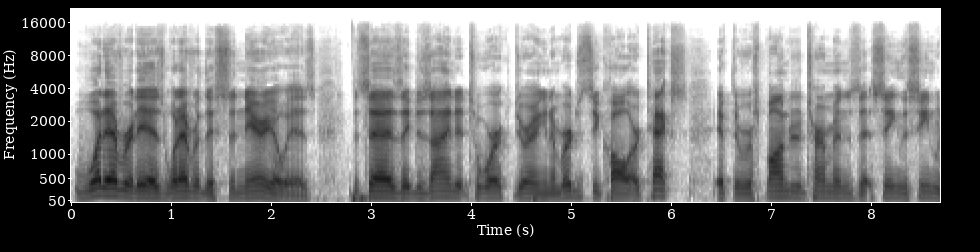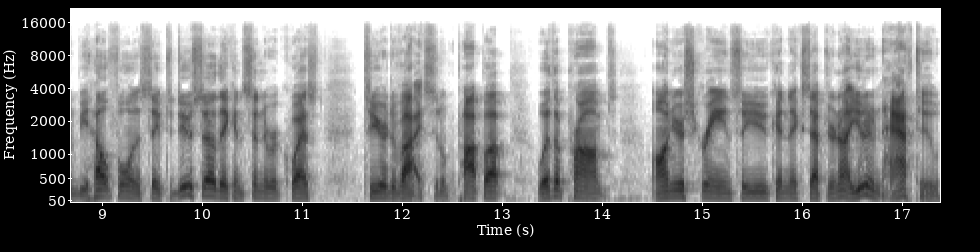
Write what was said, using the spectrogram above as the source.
whatever it is whatever the scenario is it says they designed it to work during an emergency call or text if the responder determines that seeing the scene would be helpful and it's safe to do so they can send a request to your device it'll pop up with a prompt on your screen so you can accept or not. You don't have to.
